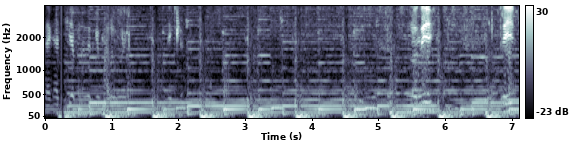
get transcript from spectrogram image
দেখাচ্ছি আপনাদেরকে ভালো করে। দেখতে নদী ব্রিজ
